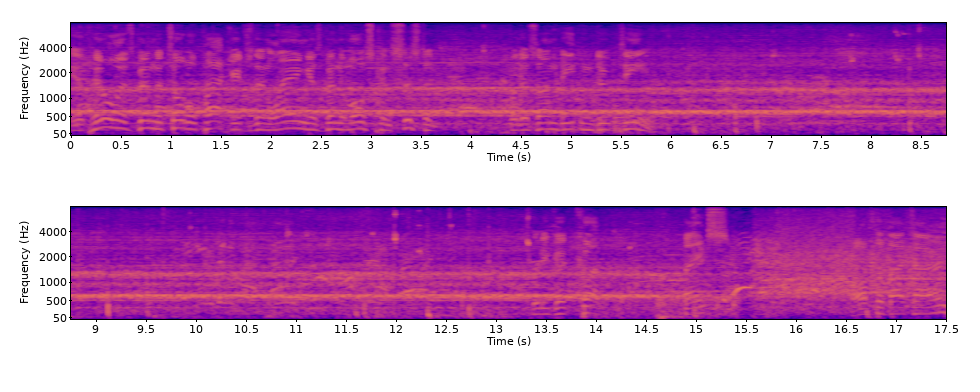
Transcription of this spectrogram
If Hill has been the total package, then Lang has been the most consistent for this unbeaten Duke team. Pretty good cut. Banks off the back iron,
